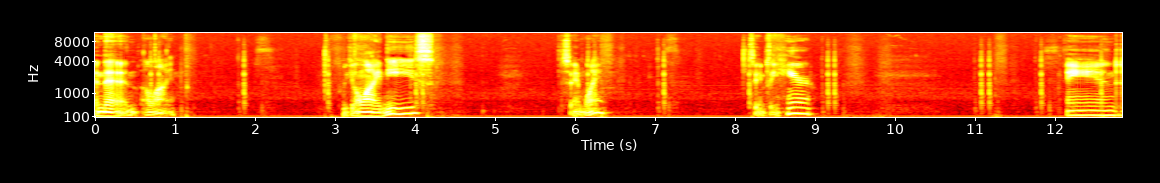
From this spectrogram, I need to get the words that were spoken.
and then align. We can align these same way. Same thing here. And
